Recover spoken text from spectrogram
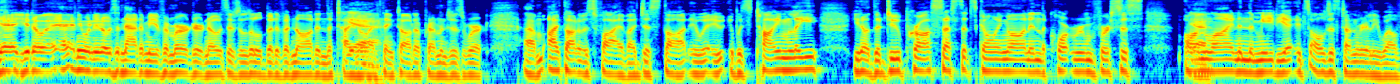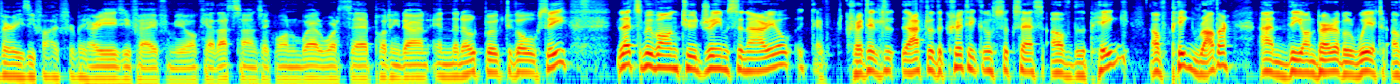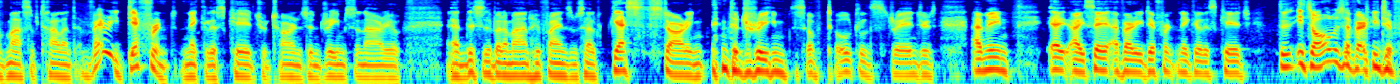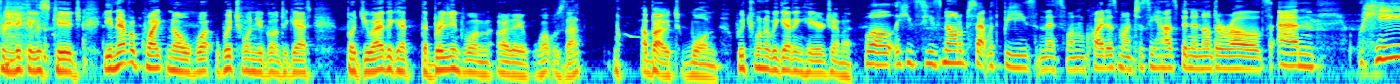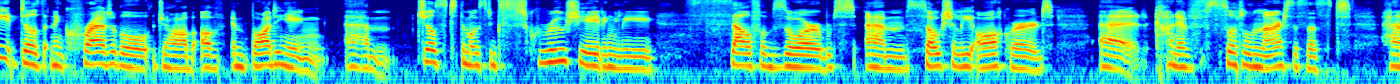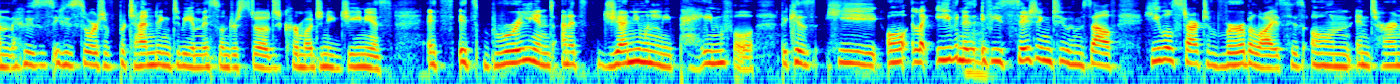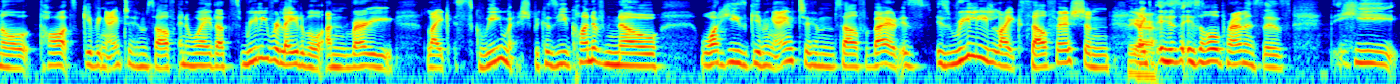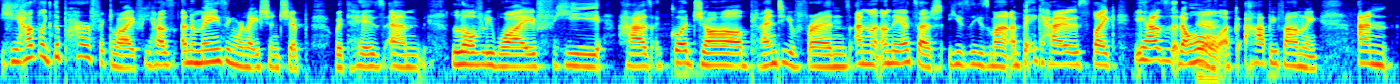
yeah, you know, anyone who knows Anatomy of a Murder knows there's a little bit of a nod in the title, yeah. I think, to Otto Preminger's work. Um, I thought it was five. I just thought it, it, it, was timely. You know, the due process that's going on in the courtroom versus online yeah. in the media, it's all just done really well. Very easy five for me. Very easy five from you. Okay, that sounds like one well worth uh, putting down in the notebook to go see. Let's move on to Dream Scenario. Critical, after the critical success of The Pig, of Pig rather, and The Unbearable Weight of Massive Talent, very different Nicolas Cage returns in Dream Scenario. And this is about a man who finds himself guest starring in the dreams of total strangers. I mean, I, I say a very different Nicolas Cage it's always a very different Nicolas Cage. You never quite know what which one you're going to get, but you either get the brilliant one or the what was that about one. Which one are we getting here, Gemma? Well, he's he's not upset with bees in this one quite as much as he has been in other roles. Um, he does an incredible job of embodying um, just the most excruciatingly self-absorbed, um, socially awkward, uh, kind of subtle narcissist um, who's who's sort of pretending to be a misunderstood curmudgeony genius. It's it's brilliant and it's genuinely painful because he oh, like even Mm. if he's sitting to himself, he will start to verbalize his own internal thoughts, giving out to himself in a way that's really relatable and very like squeamish because you kind of know what he's giving out to himself about is is really like selfish and Yeah. like his his whole premise is he he has like the perfect life. He has an amazing relationship with his um lovely wife. He has a good job, plenty of friends, and on the outside he's he's a man, a big house. Like he has it all, Yeah. a happy family, and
